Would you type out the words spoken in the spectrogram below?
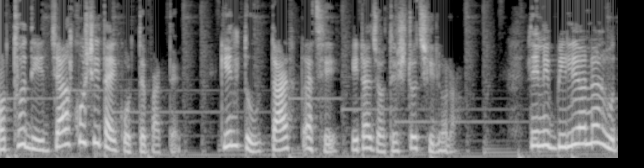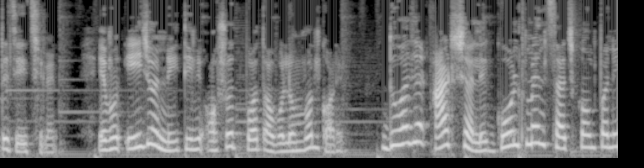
অর্থ দিয়ে যা খুশি তাই করতে পারতেন, কিন্তু তার কাছে এটা যথেষ্ট ছিল না। তিনি বিলিয়নার হতে চেয়েছিলেন এবং এই জন্যেই তিনি অসৎ পথ অবলম্বন করেন। দু হাজার আট সালে গোল্ডম্যান সার্চ কোম্পানি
